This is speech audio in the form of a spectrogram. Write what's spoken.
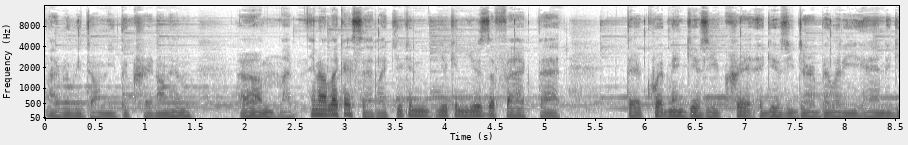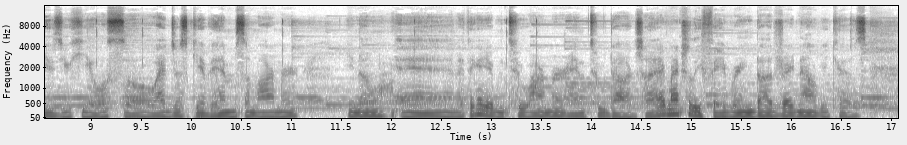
I really don't need the crit on him. Um, you know, like I said, like you can you can use the fact that the equipment gives you crit, it gives you durability, and it gives you heal. So I just give him some armor, you know, and I think I gave him two armor and two dodge. I'm actually favoring dodge right now because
